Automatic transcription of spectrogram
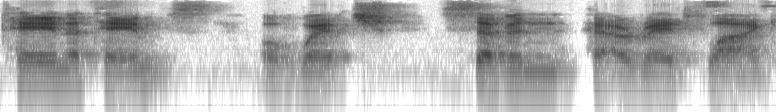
10 attempts, of which seven hit a red flag.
